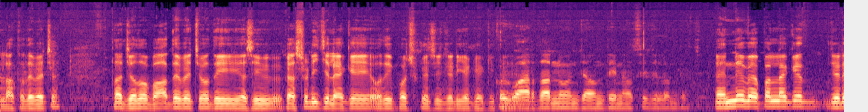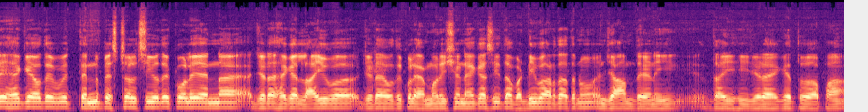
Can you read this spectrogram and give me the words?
ਲੱਤ ਦੇ ਵਿੱਚ। ਤਾਂ ਜਦੋਂ ਬਾਅਦ ਦੇ ਵਿੱਚ ਉਹਦੀ ਅਸੀਂ ਕਸਟਡੀ 'ਚ ਲੈ ਕੇ ਉਹਦੀ ਪੁੱਛਗਿੱਛ ਜਿਹੜੀ ਅੱਗੇ ਕੀਤੀ ਕੋਈ ਵਾਰਦਾਤ ਨੂੰ ਅੰਜਾਮ ਦੇਣਾ ਸੀ ਜਲੰਧਰ ਚ? ਇੰਨੇ ਵੈਪਨ ਲੈ ਕੇ ਜਿਹੜੇ ਹੈਗੇ ਉਹਦੇ ਵਿੱਚ ਤਿੰਨ ਪਿਸਟਲ ਸੀ ਉਹਦੇ ਕੋਲੇ ਇੰਨਾ ਜਿਹੜਾ ਹੈਗਾ ਲਾਈਵ ਜਿਹੜਾ ਉਹਦੇ ਕੋਲ ਐਮੋਨੀਸ਼ਨ ਹੈਗਾ ਸੀ ਤਾਂ ਵੱਡੀ ਵਾਰਦਾਤ ਨੂੰ ਅੰਜਾਮ ਦੇਣ ਦਾ ਹੀ ਜਿਹੜਾ ਹੈਗਾ ਤੋਂ ਆਪਾਂ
